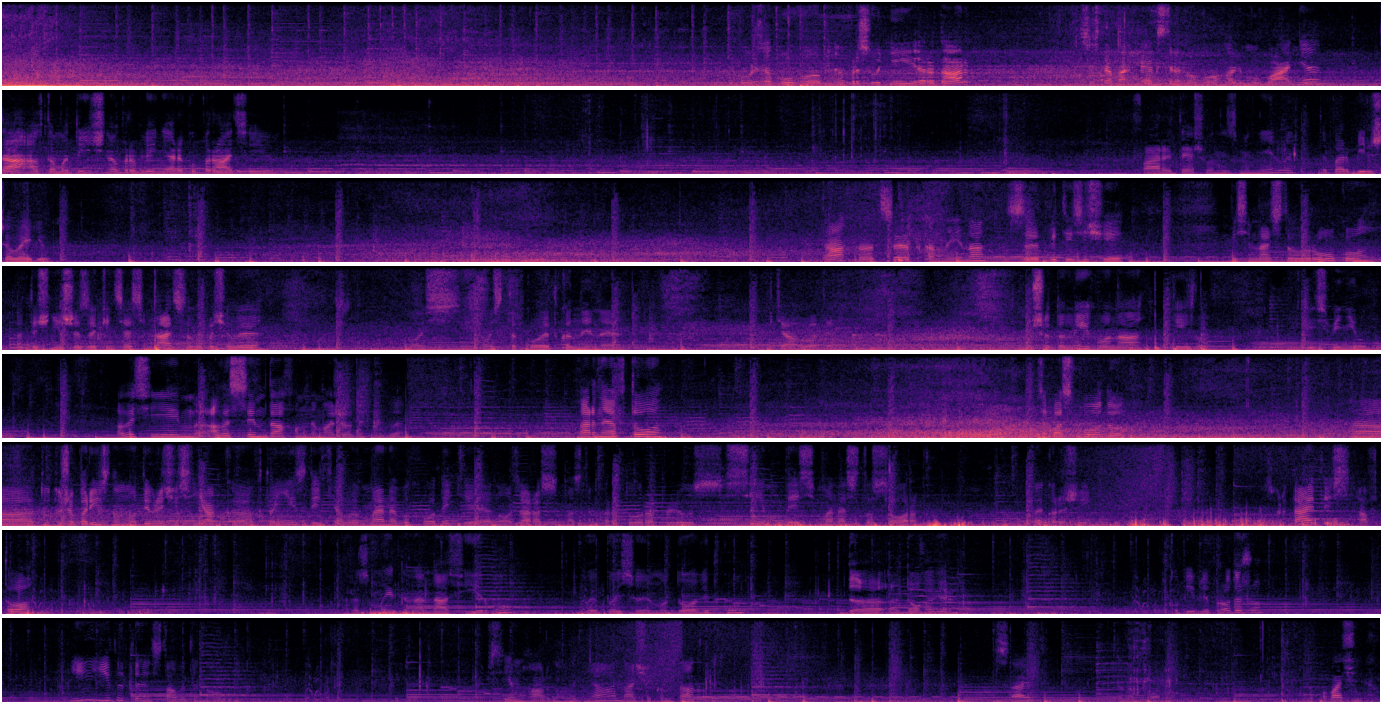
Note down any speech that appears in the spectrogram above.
Також забув е, присутній радар система екстреного гальмування та автоматичне управління рекуперацією. Фари теж вони змінили, тепер більше ледів. Дах це тканина з 2018 року, а точніше з кінця 17-го почали ось, ось такою тканиною втягувати. Тому що до них вона лізла. Якийсь вініл був. Але з, але з цим дахом нема жодних проблем. Гарне авто. Запас ходу. Тут уже по-різному, дивлячись, як е, хто їздить, але в мене виходить, е, ну зараз у нас температура плюс 7, десь в мене 140 в екорежимі. Звертайтесь, авто розмитнено на фірму, виписуємо довідку, е, договір купівлі-продажу і їдете ставити облік. Всім гарного дня, наші контакти, сайт, телефон. До побачення.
